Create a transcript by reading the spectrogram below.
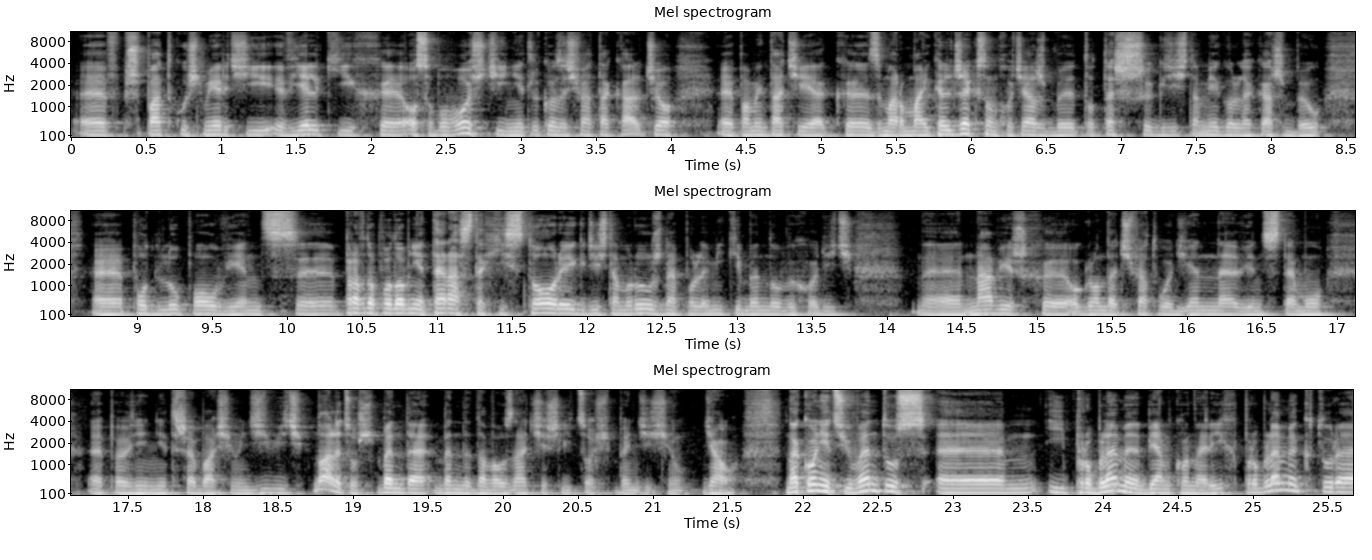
e, w przypadku śmierci wielkich e, osobowości, nie tylko ze świata calcio. E, pamiętacie, jak zmarł Michael Jackson chociażby, to też gdzieś tam jego lekarz był pod lupą, więc prawdopodobnie teraz te historie, gdzieś tam różne polemiki będą wychodzić na wierzch, oglądać światło dzienne, więc temu pewnie nie trzeba się dziwić. No ale cóż, będę, będę dawał znać, jeśli coś będzie się działo. Na koniec Juventus i problemy Bianconerich, problemy, które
